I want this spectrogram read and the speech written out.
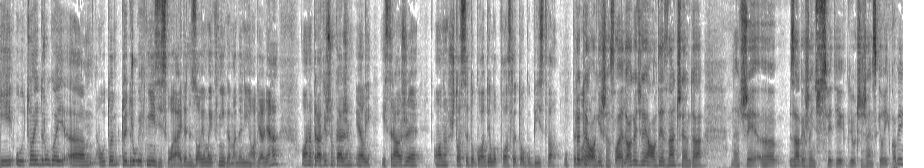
I u toj drugoj, um, u toj, toj drugoj knjizi svoje, ajde nazovimo je knjigama da nije objavljena, ona praktično, kažem, jeli, istražuje ono što se dogodilo posle tog ubistva u prvoj. to je logičan sled događaja, a ovde je značajno da znači, uh, zadržani su svi ti ključni ženski likovi,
